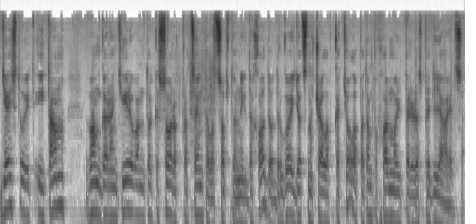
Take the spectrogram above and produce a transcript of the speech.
действует. И там вам гарантировано только 40% от собственных доходов, другой идет сначала в котел, а потом по формуле перераспределяется.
